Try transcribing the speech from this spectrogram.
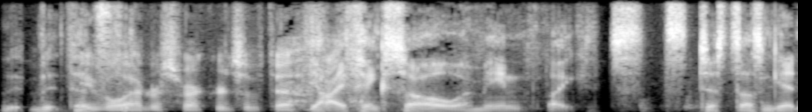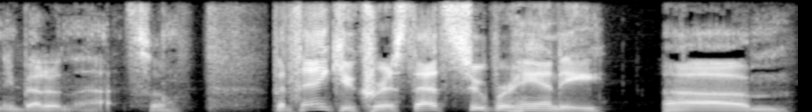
that's Evil the- address records of death. yeah, I think so. I mean, like it's, it just doesn't get any better than that. So, but thank you, Chris. That's super handy. Um,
